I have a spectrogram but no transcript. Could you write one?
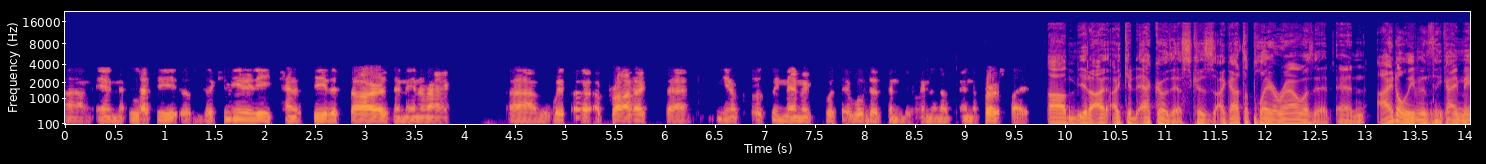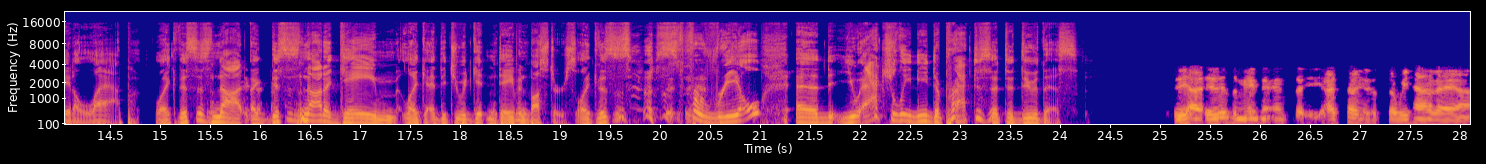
um, and let the the community kind of see the stars and interact uh, with a, a, product that you know closely mimics what they would have been doing in the in the first place. Um, you know, I, I can echo this because I got to play around with it, and I don't even think I made a lap. Like this is not a, this is not a game like that you would get in Dave and Buster's. Like this is, this is for real, and you actually need to practice it to do this. Yeah, it is amazing. And I tell you, so we have a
